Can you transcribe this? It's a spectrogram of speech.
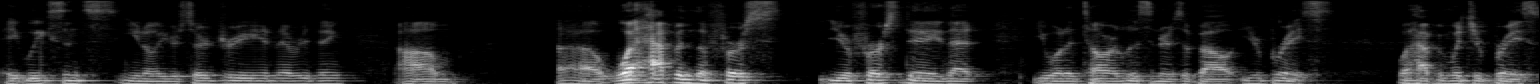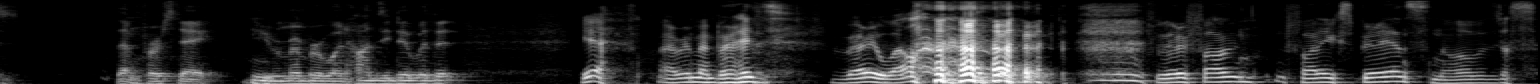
eight weeks since you know your surgery and everything. Um, uh, what happened the first your first day that you want to tell our listeners about your brace? What happened with your brace that first day? Do you Mm. remember what Hansi did with it? yeah, I remember it very well. very fun, funny experience. No, just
